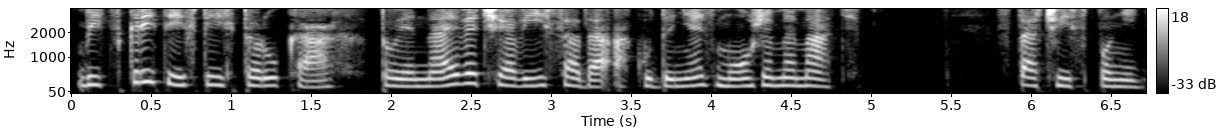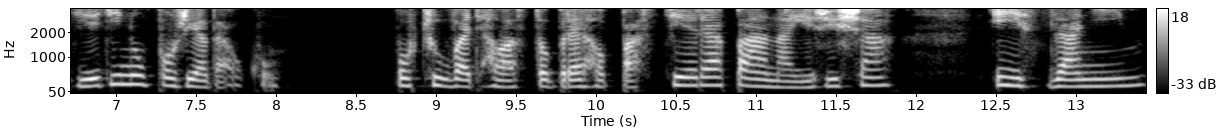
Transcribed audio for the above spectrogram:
Byť skrytý v týchto rukách to je najväčšia výsada, akú dnes môžeme mať. Stačí splniť jedinú požiadavku. Počúvať hlas dobrého pastiera pána Ježiša, ísť za ním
